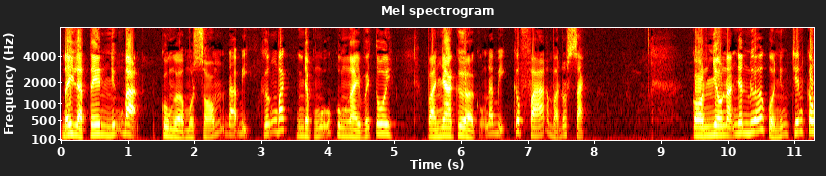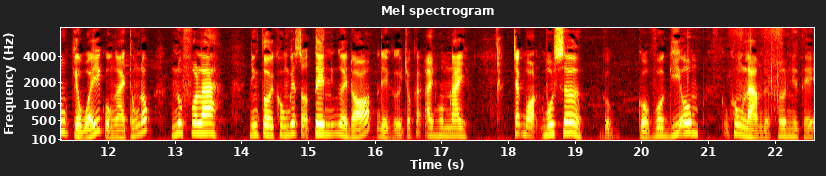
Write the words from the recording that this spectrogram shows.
đây là tên những bạn cùng ở một xóm đã bị cưỡng bách nhập ngũ cùng ngày với tôi và nhà cửa cũng đã bị cướp phá và đốt sạch. Còn nhiều nạn nhân nữa của những chiến công kiểu ấy của ngài thống đốc Nufola, nhưng tôi không biết rõ tên những người đó để gửi cho các anh hôm nay. Chắc bọn Bosser của, của vua Guillaume cũng không làm được hơn như thế.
